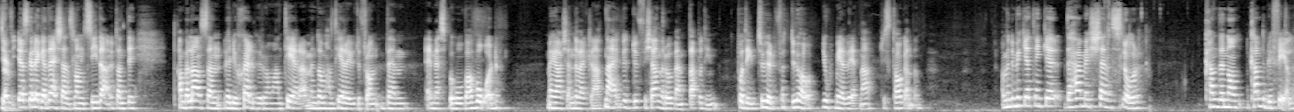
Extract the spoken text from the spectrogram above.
Jag, jag ska lägga den känslan åt sidan. Utan det, ambulansen väljer själv hur de hanterar, men de hanterar utifrån vem är mest behov av vård. Men jag kände verkligen att nej, du förtjänar att vänta på din, på din tur för att du har gjort medvetna risktaganden. Ja, men det mycket jag tänker, det här med känslor, kan det, någon, kan det bli fel?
